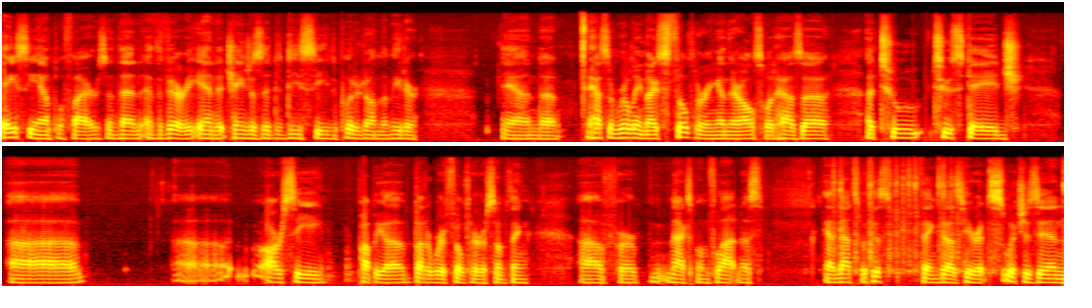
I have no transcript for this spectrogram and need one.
AC amplifiers. And then at the very end, it changes it to DC to put it on the meter. And uh, it has some really nice filtering in there also. It has a, a two, two stage uh, uh RC, probably a Butterworth filter or something uh, for maximum flatness. And that's what this thing does here. It switches in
